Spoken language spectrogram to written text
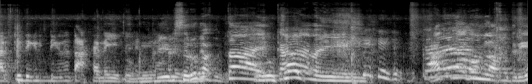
बघ का फुगलाय सर्व बघताय. काय भाई नाही कोण लावत रे?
